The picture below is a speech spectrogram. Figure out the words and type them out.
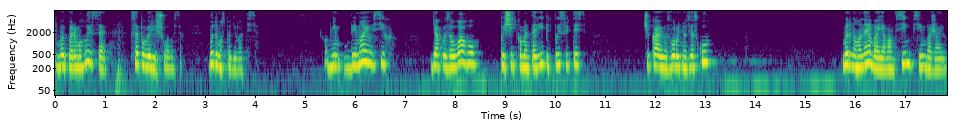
ми перемогли, все, все повирішувалося. Будемо сподіватися. Обіймаю всіх. Дякую за увагу. Пишіть коментарі, підписуйтесь. Чекаю зворотнього зв'язку. Мирного неба я вам всім, всім бажаю.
